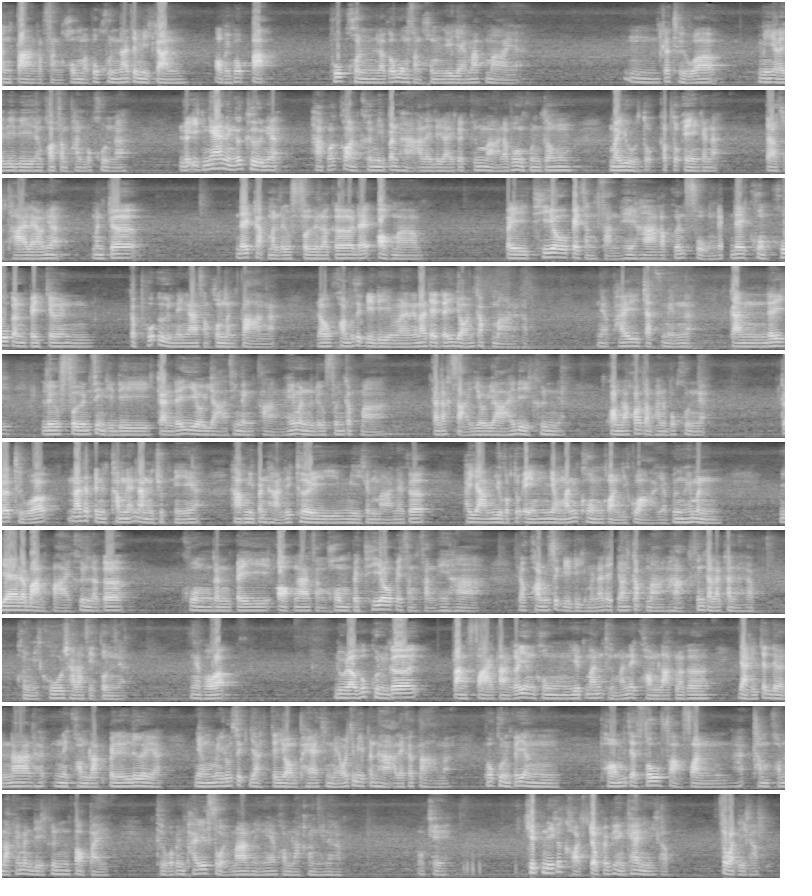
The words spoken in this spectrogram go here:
ต่างๆ กับสังคมอะพวกคุณน่าจะมีการออกไปพบปะผู้คนแล้วก็วงสังคมเยอะแยะมากมายอะอืม ก็ถือว่ามีอะไรดีๆทางความสัมพันธ์พวกคุณนะหรืออีกแง่หนึ่งก็คือเนี่ย หากว่าก่อนเคยมีปัญหาอะไรใดๆเกิดขึ้นมา แล้วพวกคุณต้องมาอยู่ตกับตัวเองกันอะแต่สุดท้ายแล้วเนี่ย มันก็ได้กลับมาเลือฟื้นแล้วก็ได้ออกมา ไปเที่ยวไปสังสรรค์เฮฮากับเพื่อนฝูงได้ได้ควงคู่กันไปเจอกับผู้อื่นในงานสังคมต่างๆอะ่ะแล้วความรู้สึกดีๆ มันก็น่าจะได้ย้อนกลับมานะครับเนี่ยไพ่จัดเมนต์อะการได้รื้อฟื้นสิ่งดีๆการได้เยียวยาสิ่งต่างๆ ให้มันรื้อฟื้นกลับมา การรักษาเยียวยาให้ดีขึ้นเนี่ย ความรักความสัมพันธ์ของพวกคุณเนี่ยก็ถือว่าน่าจะเป็นคำแนะนำในชุดนี้อะหากมีปัญหาที่เคยมีกันมาเนี่ยก็ พยายามอยู่กับตัวเองอย่างมั่นคงก่อนดีกว่า อย่าเพิ่งให้มันแย่ระบานปลายขึ้น แล้วก็ควงกันไปออกงานสังคมไปเที่ยวไปสังสรรค์เฮฮาแล้วความรู้สึกดีๆ มันน่าจะย้อนกลับมาหาซึ่งกันและกันนะครับ คนมีคู่ชาวราศีตุลเนี่ยเนี่ยเพราะว่าดูแล้วพวกคุณก็ต่างฝ่ายต่างก็ยังคงยึดมั่นถือมั่นในความรัก แล้วก็อยากที่จะเดินหน้าในความรักไปเรื่อยๆอะยังไม่รู้สึกอยากจะยอมแพ้ถึงแม้ว่าจะมีปัญหาอะไรก็ตามอะ พราะคุณก็ยังพร้อมที่จะสู้ฝ่าฟันทำความรักให้มันดีขึ้นต่อไป ถือว่าเป็นไพ่ที่สวยมากในแง่ความรักครั้งนี้นะครับ โอเค คลิปนี้ก็ขอจบไปเพียงแค่นี้ครับ สวัสดีครับ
